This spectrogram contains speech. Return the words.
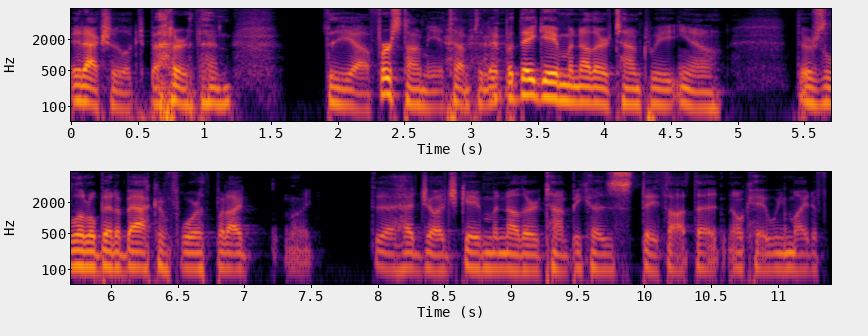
it actually looked better than the uh, first time he attempted it. But they gave him another attempt. We, you know, there was a little bit of back and forth, but I like the head judge gave him another attempt because they thought that okay, we might have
